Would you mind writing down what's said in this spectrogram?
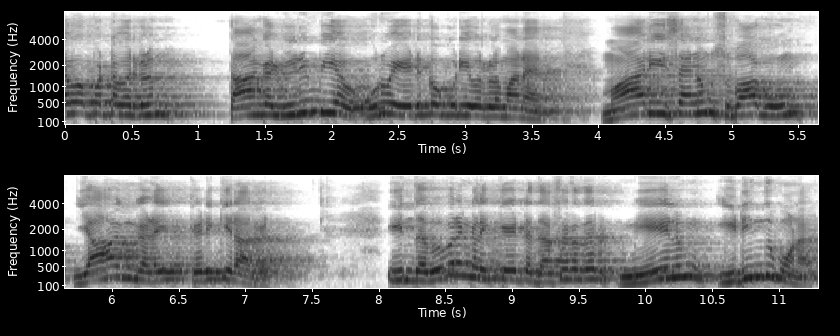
ஏவப்பட்டவர்களும் தாங்கள் விரும்பிய உருவை எடுக்கக்கூடியவர்களுமான மாரீசனும் சுபாகுவும் யாகங்களை கெடுக்கிறார்கள். இந்த விவரங்களை கேட்ட தசரதர் மேலும் இடிந்து போனார்.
